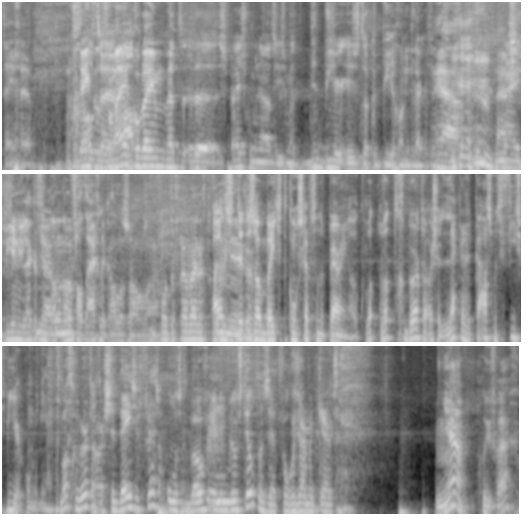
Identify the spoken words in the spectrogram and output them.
tegen een Ik denk dat voor mij het probleem met de spijscombinaties met dit bier is dat ik het bier gewoon niet lekker vind. Ja, nou, als je het bier niet lekker vindt, Ja, dan, dan- dan valt eigenlijk alles al... Valt er vrij weinig te is, dit is al een beetje het concept van de pairing ook. Wat, wat gebeurt er als je lekkere kaas met vies bier combineert? Wat gebeurt er als je deze fles ondersteboven in een Blue Stilton zet volgend jaar met kerst? Ja, goede vraag.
